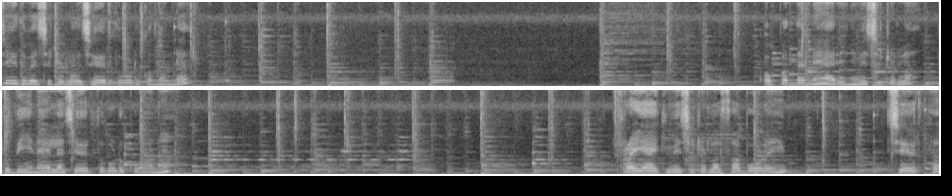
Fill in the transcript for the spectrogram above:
ചെയ്ത് വെച്ചിട്ടുള്ളത് ചേർത്ത് കൊടുക്കുന്നുണ്ട്. ഒപ്പം തന്നെ അരിഞ്ഞു വെച്ചിട്ടുള്ള പുതിനയില ചേർത്ത് കൊടുക്കുവാണ്. ഫ്രൈ ആക്കി വെച്ചിട്ടുള്ള സബോളയും ചേർത്ത്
